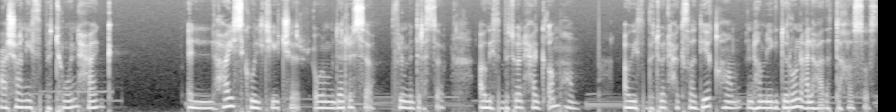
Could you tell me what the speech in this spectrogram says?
عشان يثبتون حق ال high school teacher أو المدرسة في المدرسة أو يثبتون حق أمهم أو يثبتون حق صديقهم أنهم يقدرون على هذا التخصص.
